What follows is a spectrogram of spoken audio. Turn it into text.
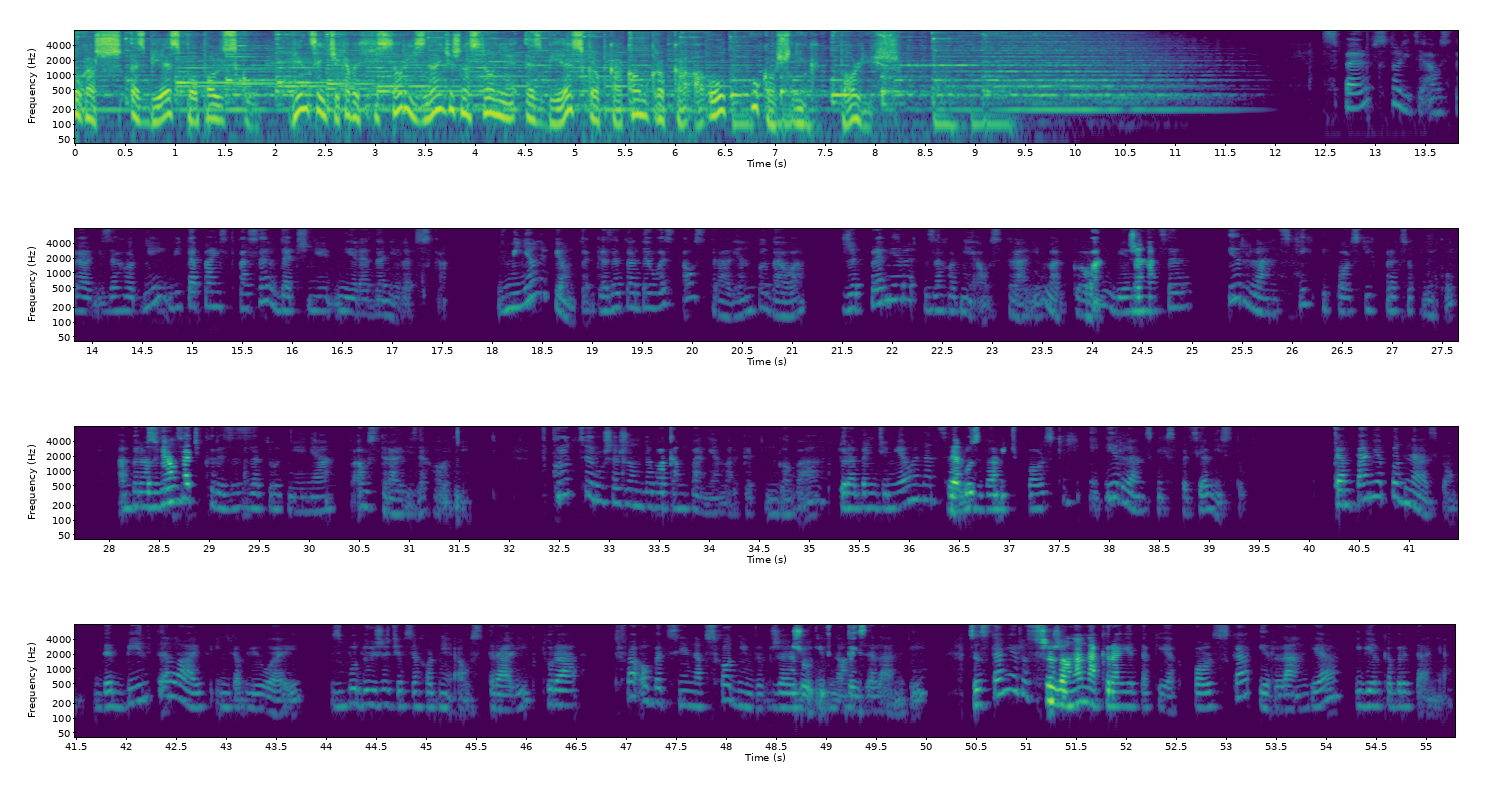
Słuchasz SBS po polsku. Więcej ciekawych historii znajdziesz na stronie sbs.com.au ukośnik polisz. Z Perth, stolicy Australii Zachodniej, wita Państwa serdecznie Mira Danielewska. W miniony piątek gazeta The West Australian podała, że premier zachodniej Australii McGowan bierze na cel irlandzkich i polskich pracowników, aby rozwiązać kryzys zatrudnienia w Australii Zachodniej. Wkrótce rusza rządowa kampania marketingowa, która będzie miała na celu zwabić polskich i irlandzkich specjalistów. Kampania pod nazwą The Build a Life in WA Zbuduj życie w zachodniej Australii, która trwa obecnie na wschodnim wybrzeżu i w Nowej Zelandii, zostanie rozszerzona na kraje takie jak Polska, Irlandia i Wielka Brytania.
